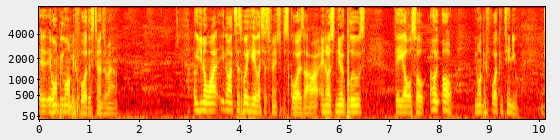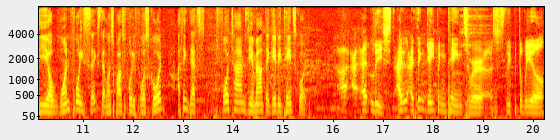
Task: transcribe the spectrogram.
it, it won't be long before this turns around. Oh, you know what? You know what? Since we're here, let's just finish up the scores. Uh, I know it's New York Blues. They also. Oh, oh. You know what? Before I continue, the uh, 146 that Lunchbox 44 scored, I think that's four times the amount that Gaping Taint scored. I, at least. I, I think Gaping Taints were asleep at the wheel.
